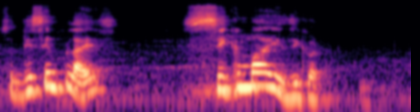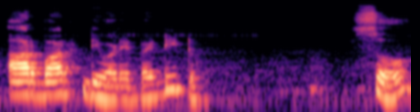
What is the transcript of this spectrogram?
So this implies sigma is equal to R bar divided by D2. So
